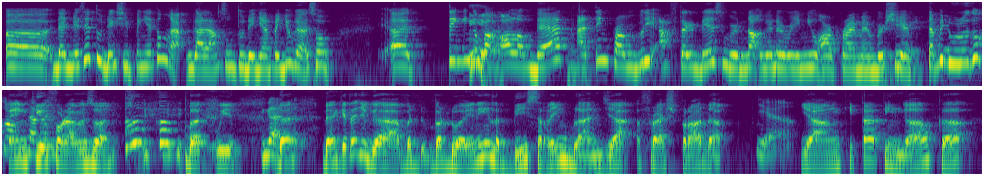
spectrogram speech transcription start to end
eh, dan biasanya two day shippingnya tuh nggak nggak langsung two day nyampe juga. So eh, thinking Iya. about all of that, I think probably after this we're not gonna renew our Prime membership. Iya. Tapi dulu tuh kalau Thank you misalkan for Amazon. But we dan dan kita juga ber- berdua ini lebih sering belanja fresh product ya. Yang kita tinggal ke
